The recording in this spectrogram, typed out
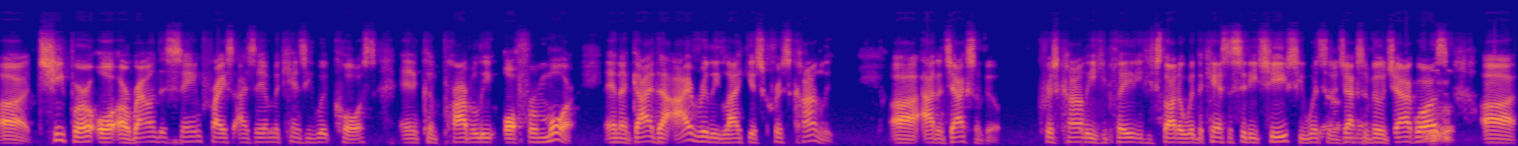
uh, cheaper or around the same price Isaiah McKenzie would cost, and could probably offer more. And a guy that I really like is Chris Conley uh, out of Jacksonville. Chris Conley, he played, he started with the Kansas City Chiefs. He went yeah, to the Jacksonville. Jaguars. Uh,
